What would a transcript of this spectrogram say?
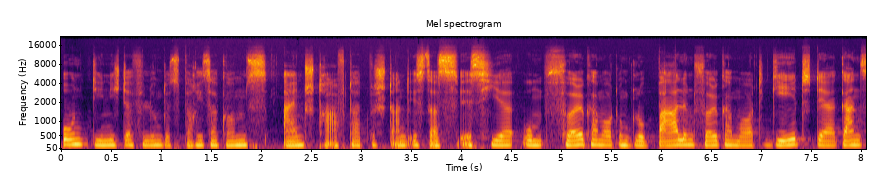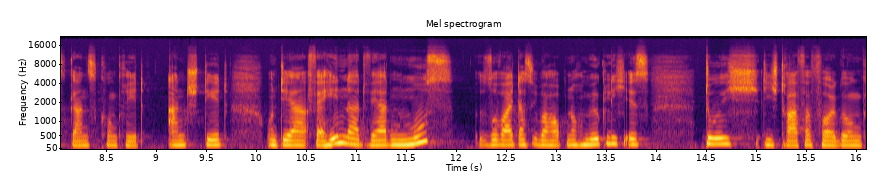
und die Nichterfüllung des Pariser Abkommens ein Straftatbestand ist, dass es hier um Völkermord, um globalen Völkermord geht, der ganz, ganz konkret ansteht und der verhindert werden muss, soweit das überhaupt noch möglich ist, durch die Strafverfolgung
